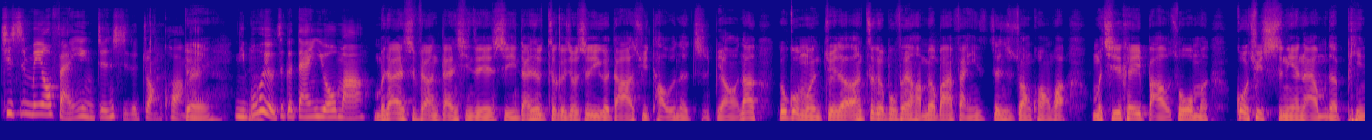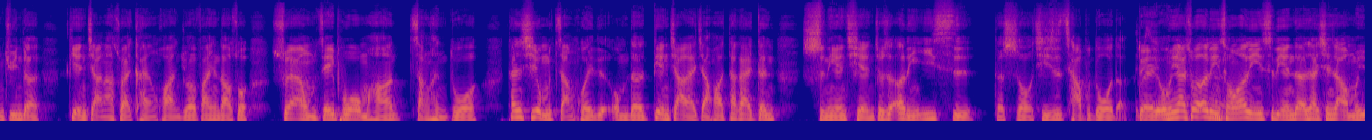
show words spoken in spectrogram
其实没有反映真实的状况，对，你不会有这个担忧吗？我们当然是非常担心这件事情，但是这个就是一个大家去讨论的指标。那如果我们觉得啊，这个部分哈没有办法反映真实状况的话，我们其实可以把说我们过去十年来我们的平均的电价拿出来看的话，你就会发现到说，虽然我们这一波我们好像涨很多，但是其实我们涨回的我们的电价来讲的话，大概跟十年前就是二零一四。的时候其实是差不多的，对，我们应该说二零从二零一四年的在现在，我们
